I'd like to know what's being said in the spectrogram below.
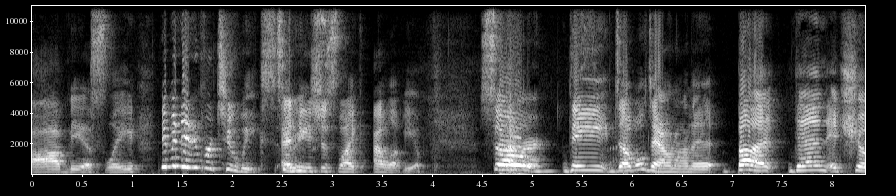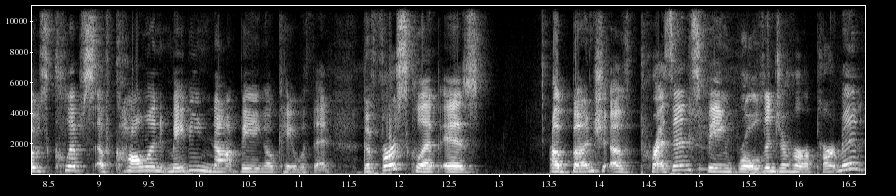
Obviously. They've been dating for two weeks. Two and weeks. he's just like, I love you. So Whatever. they double down on it, but then it shows clips of Colin maybe not being okay with it. The first clip is a bunch of presents being rolled into her apartment,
